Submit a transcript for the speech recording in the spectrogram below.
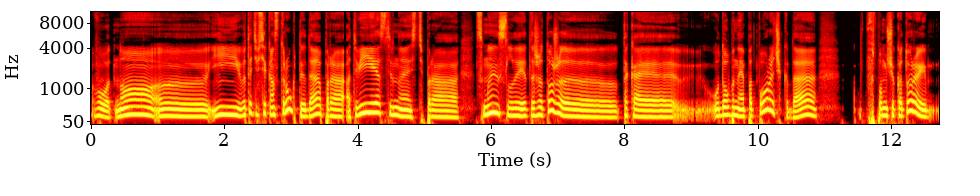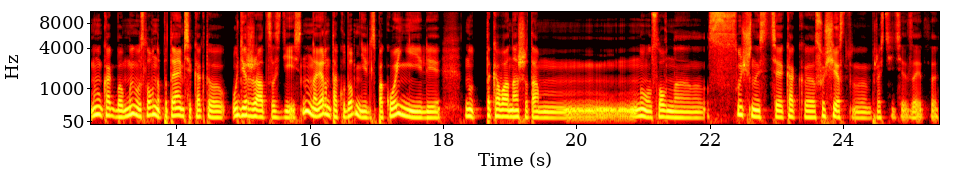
Вот, но э, и вот эти все конструкты, да, про ответственность, про смыслы, это же тоже э, такая удобная подпорочка, да, с помощью которой, ну, как бы мы условно пытаемся как-то удержаться здесь. Ну, наверное, так удобнее или спокойнее, или, ну, такова наша там, ну, условно, сущность как э, существ, э, простите за это.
